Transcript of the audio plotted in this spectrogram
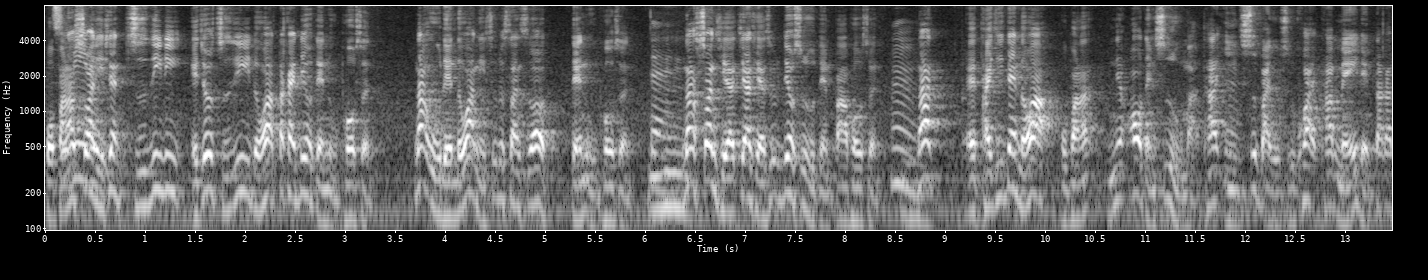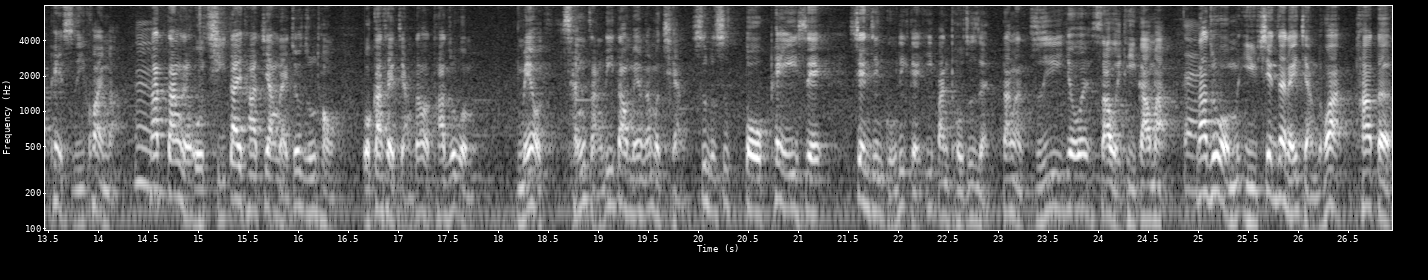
我把它算一下，殖利率，也就是殖利率的话，大概六点五 percent。那五年的话，你是不是三十二点五 percent？对。那算起来加起来是不是六十五点八 percent？嗯。那诶，台积电的话，我把它你要二点四五嘛，它以四百五十块，它每一年大概配十一块嘛。嗯。那当然，我期待它将来就如同我刚才讲到，它如果没有成长力道没有那么强，是不是多配一些现金股利给一般投资人？当然，殖利率就会稍微提高嘛。对。那如果我们以现在来讲的话，它的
